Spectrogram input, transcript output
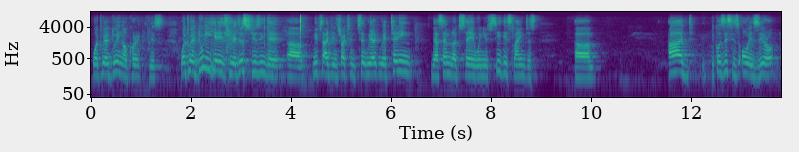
what we are doing, I'll correct this. What we're doing here is we're just using the uh, MIPS add instruction. So we're, we're telling the assembler to say, when you see this line, just um, add, because this is always zero,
